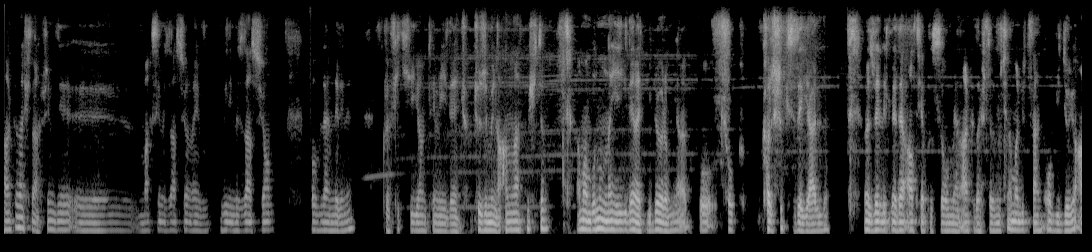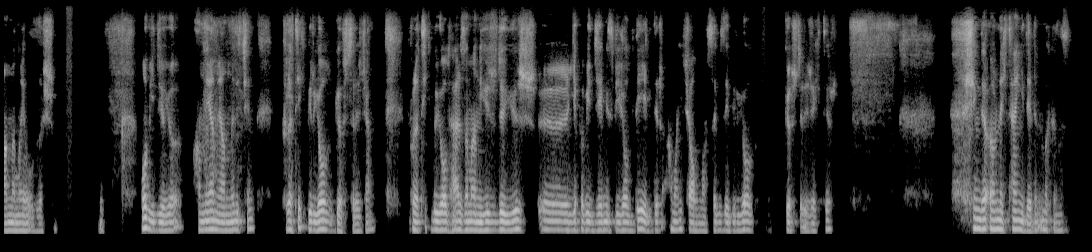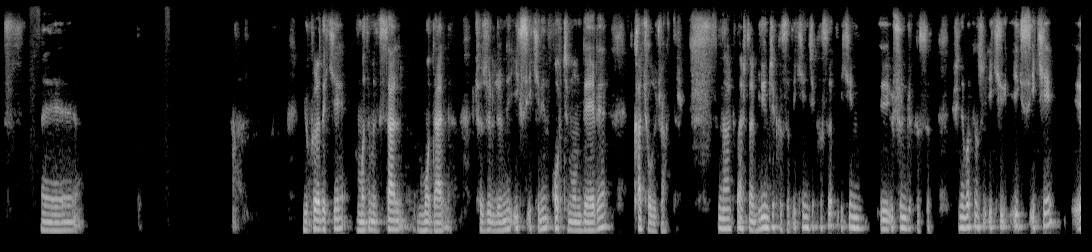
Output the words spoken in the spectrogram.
Arkadaşlar şimdi e, maksimizasyon ve minimizasyon problemlerinin grafik yöntemiyle çö- çözümünü anlatmıştım. Ama bununla ilgili evet biliyorum ya bu çok karışık size geldi. Özellikle de altyapısı olmayan arkadaşlarım için ama lütfen o videoyu anlamaya uğraşın. O videoyu anlayamayanlar için pratik bir yol göstereceğim pratik bir yol her zaman yüzde yüz e, yapabileceğimiz bir yol değildir ama hiç olmazsa bize bir yol gösterecektir. Şimdi örnekten gidelim. Bakınız. Ee, yukarıdaki matematiksel model çözüldüğünde x2'nin optimum değeri kaç olacaktır? Şimdi arkadaşlar birinci kısıt, ikinci kısıt, ikinci, e, üçüncü kısıt. Şimdi bakın şu iki, x2 e,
